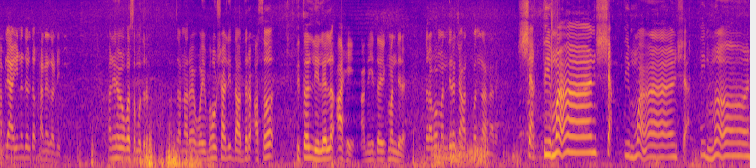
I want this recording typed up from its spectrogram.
आपल्या आईनं दिलं तर खाण्यासाठी. आणि हे बघा समुद्र. जाणार आहे वैभवशाली दादर असं तिथं लिहिलेलं आहे. आणि इथं एक मंदिर आहे. तर आपण मंदिराच्या आत पण जाणार आहे. शक्तिमान शक्तिमान शक्तिमान.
